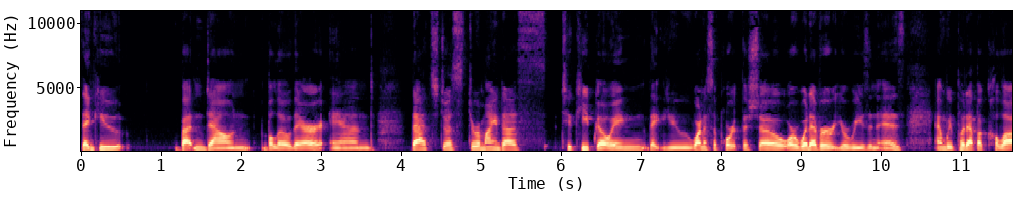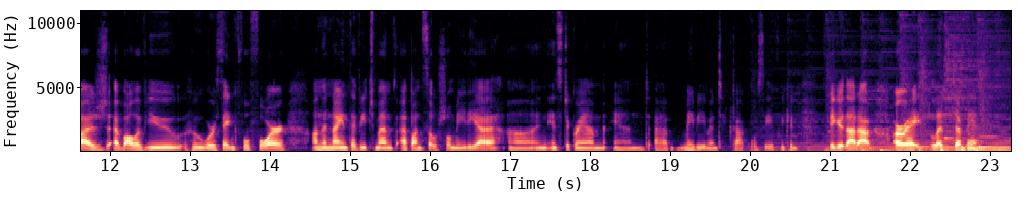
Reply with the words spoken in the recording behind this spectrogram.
thank you button down below there, and that's just to remind us to keep going, that you want to support the show or whatever your reason is. And we put up a collage of all of you who we're thankful for on the 9th of each month up on social media, uh, and Instagram, and uh, maybe even TikTok. We'll see if we can figure that out. All right, let's jump in.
